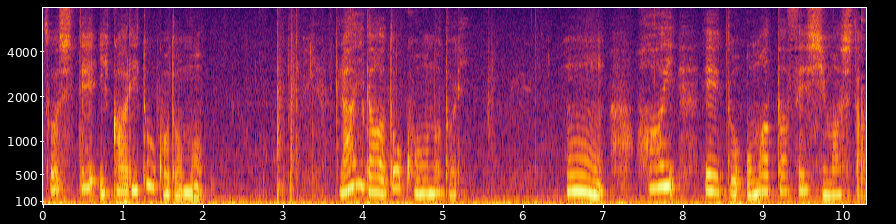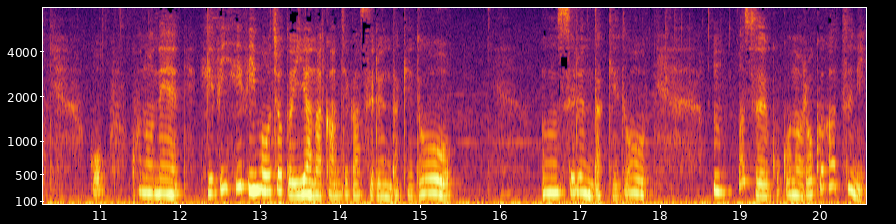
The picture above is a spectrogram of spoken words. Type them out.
そして怒りと子供。ライダーとコウノトリ。うん。はい。えーとお待たせしました。こうこのねヘビヘビもちょっと嫌な感じがするんだけどうんするんだけど、うん、まずここの6月に、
